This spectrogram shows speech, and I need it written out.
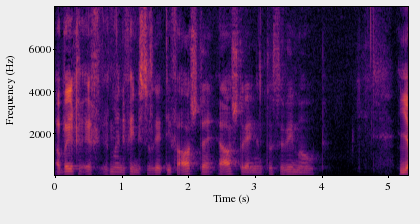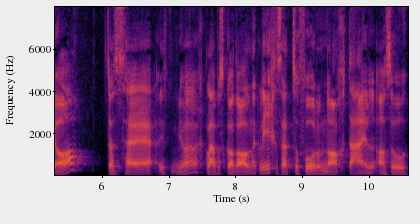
Aber ich, ich, ich meine, ich finde es relativ anstrengend, das Remote. Ja, das, äh, ja, ich glaube, es geht allen gleich. Es hat so Vor- und Nachteile. Also,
